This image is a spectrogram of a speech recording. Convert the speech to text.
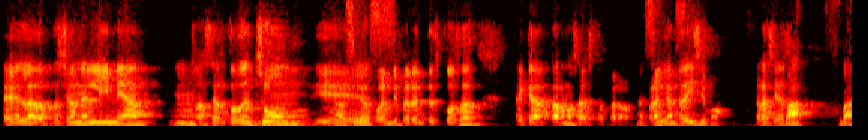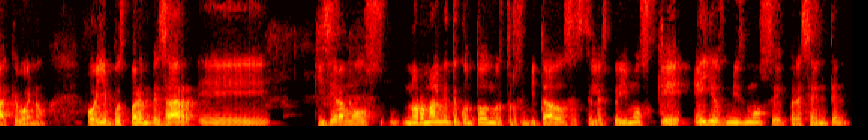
eh, la adaptación en línea, mm, hacer todo en Zoom y, o en diferentes cosas, hay que adaptarnos a esto, pero, encantadísimo. Gracias. Va, va, qué bueno. Oye, pues para empezar, eh, quisiéramos, normalmente con todos nuestros invitados, este, les pedimos que ellos mismos se presenten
